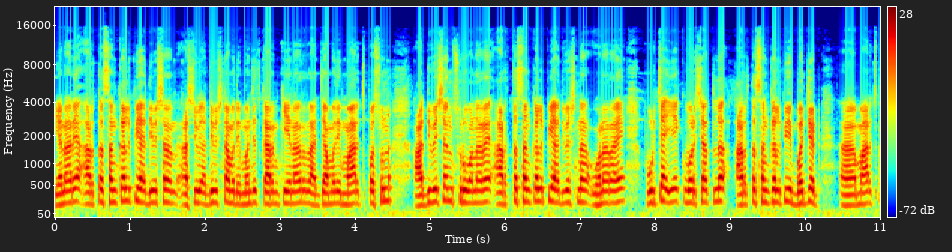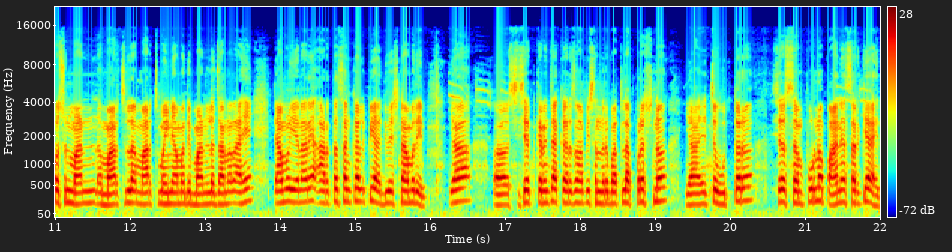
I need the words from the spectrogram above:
येणाऱ्या अर्थसंकल्पीय अधिवेशन अशी अधिवेशनामध्ये म्हणजेच कारण की येणाऱ्या राज्यामध्ये मार्चपासून अधिवेशन सुरू होणार आहे. अर्थसंकल्पीय अधिवेशन होणार आहे. पुढच्या एक वर्षातलं अर्थसंकल्पीय बजेट मार्चपासून मान मार्चला मार्च महिन्यामध्ये मांडलं जाणार आहे. त्यामुळे येणाऱ्या अर्थसंकल्पीय अधिवेशनामध्ये या शेतकऱ्यांच्या कर्जमाफी संदर्भातला प्रश्न या याचं उत्तर संपूर्ण पाहण्यासारखे आहेत.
